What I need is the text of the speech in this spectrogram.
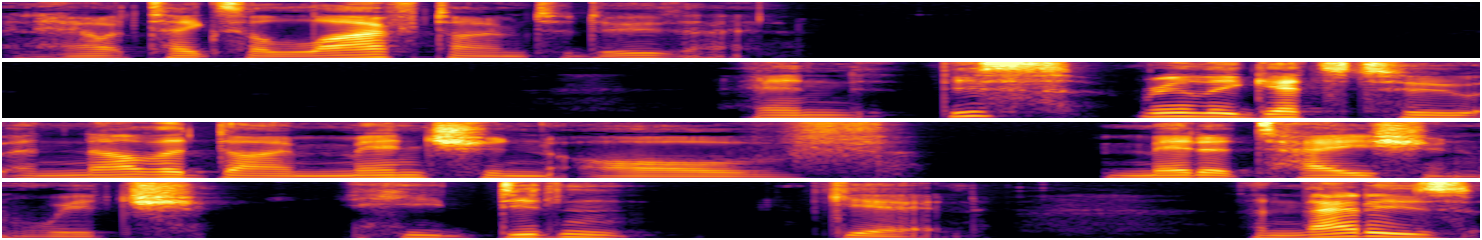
And how it takes a lifetime to do that. And this really gets to another dimension of meditation, which he didn't get, and that is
